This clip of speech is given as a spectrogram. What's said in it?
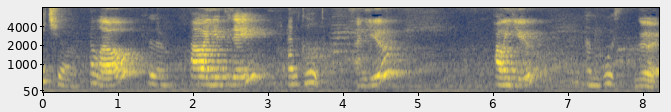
How are you today? I'm good. And you? How are you? I'm good. Good.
